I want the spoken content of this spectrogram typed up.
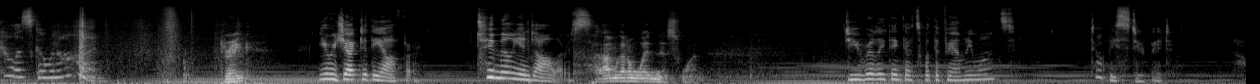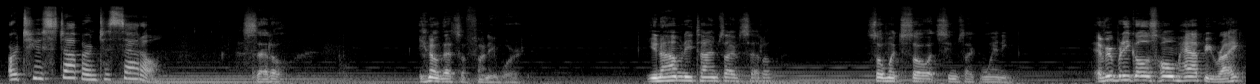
hell is going on? Drink? You rejected the offer. $2 million. I'm gonna win this one. Do you really think that's what the family wants? Don't be stupid. Or too stubborn to settle. Settle? You know, that's a funny word. You know how many times I've settled? So much so it seems like winning. Everybody goes home happy, right?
